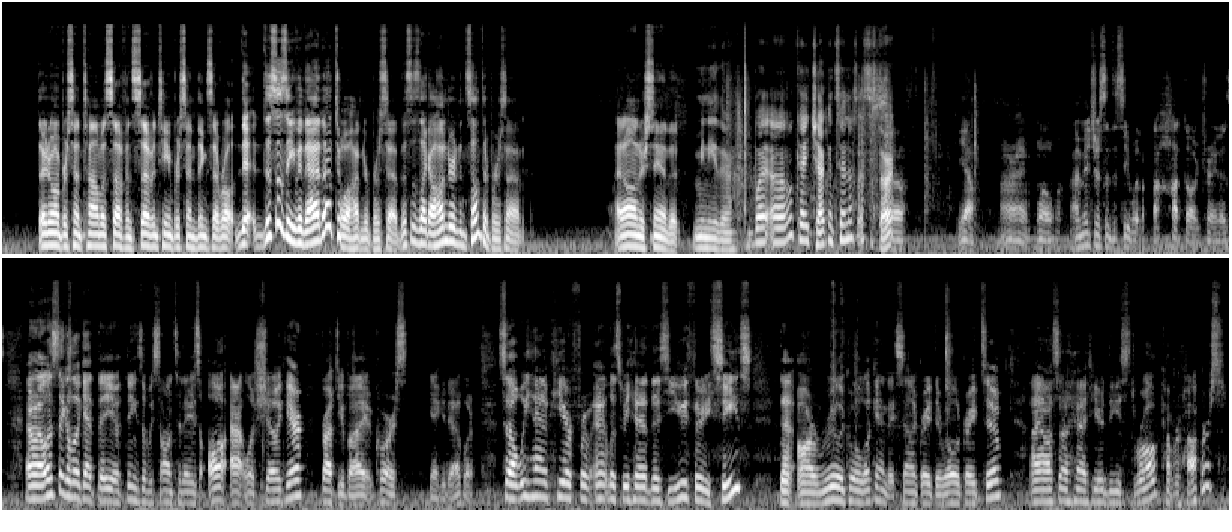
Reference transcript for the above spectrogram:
31% Thomas stuff and 17% things that roll. This doesn't even add up to 100%. This is like 100 and something percent. I don't understand it. Me neither. But uh, okay, Chuggington. That's, that's a start. So, yeah. All right. Well, I'm interested to see what a hot dog train is. Anyway, let's take a look at the things that we saw in today's All Atlas show here, brought to you by, of course, Yankee Dabbler. So we have here from Atlas, we have this U30Cs that are really cool looking. They sound great. They roll great too. I also had here these Thrall covered hoppers.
